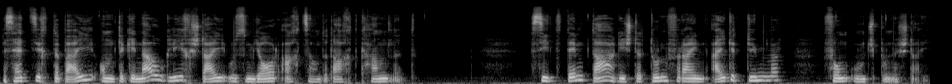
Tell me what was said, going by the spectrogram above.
Es hat sich dabei um den genau gleichen Stein aus dem Jahr 1808 gehandelt. Seit dem Tag ist der Turnverein Eigentümer vom Unspunnenstein.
